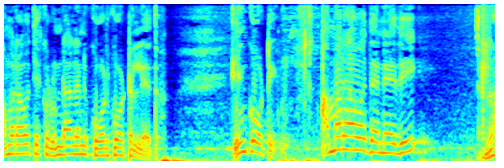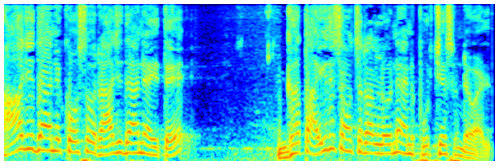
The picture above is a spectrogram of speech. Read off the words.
అమరావతి ఇక్కడ ఉండాలని కోరుకోవటం లేదు. ఇంకోటి అమరావతి అనేది రాజధాని కోసం రాజధాని అయితే గత ఐదు సంవత్సరాల్లోనే ఆయన పూర్తి చేసి ఉండేవాళ్ళు.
